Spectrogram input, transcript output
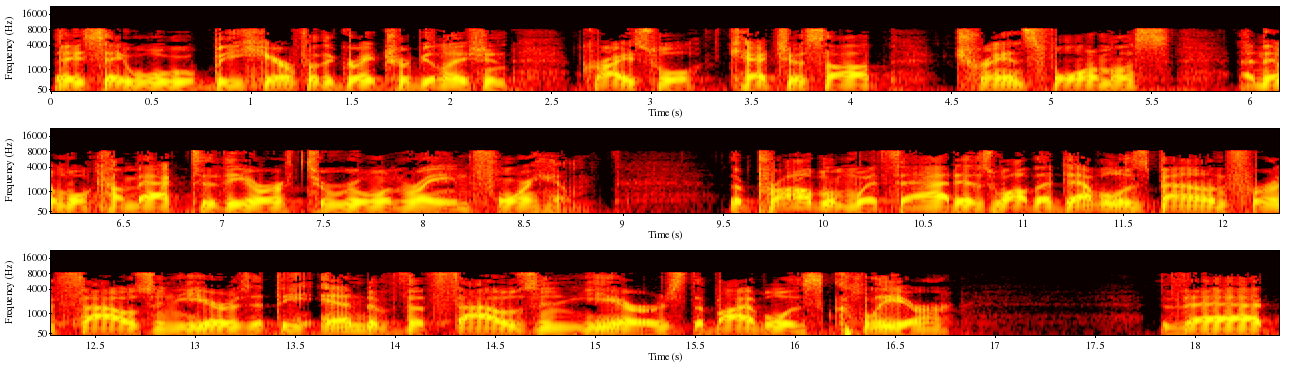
They say well, be here for the Great Tribulation. Christ will catch us up, transform us, and then we'll come back to the earth to rule and reign for Him. The problem with that is while the devil is bound for a thousand years, at the end of the thousand years, the Bible is clear that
